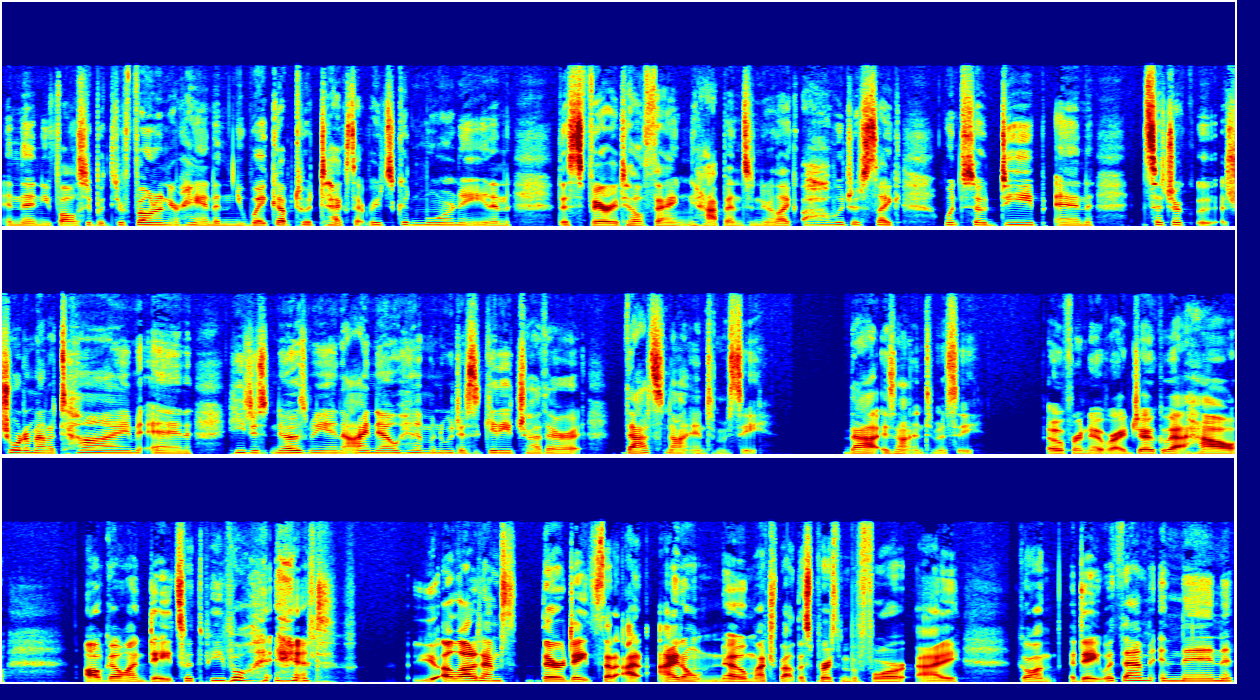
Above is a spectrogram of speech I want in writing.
And then you fall asleep with your phone in your hand and you wake up to a text that reads good morning. And this fairy tale thing happens. And you're like, oh, we just like went so deep in such a uh, short amount of time. And he just knows me and I know him and we just get each other. That's not intimacy. That is not intimacy. Over and over. I joke about how I'll go on dates with people and a lot of times there are dates that I, I don't know much about this person before I go on a date with them. And then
